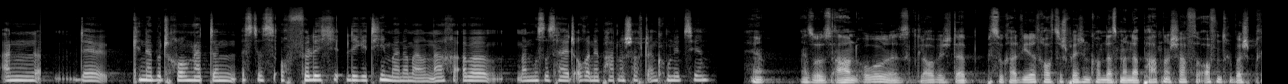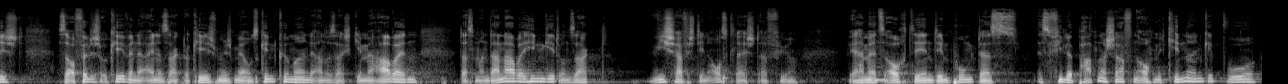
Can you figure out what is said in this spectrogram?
an der Kinderbetreuung hat, dann ist das auch völlig legitim, meiner Meinung nach. Aber man muss es halt auch in der Partnerschaft dann kommunizieren. Ja. Also das A und O, das glaube ich, da bist du gerade wieder drauf zu sprechen kommen, dass man in der Partnerschaft so offen drüber spricht. ist auch völlig okay, wenn der eine sagt, okay, ich will mich mehr ums Kind kümmern, der andere sagt, ich gehe mehr arbeiten, dass man dann aber hingeht und sagt, wie schaffe ich den Ausgleich dafür? Wir haben jetzt auch den, den Punkt, dass es viele Partnerschaften auch mit Kindern gibt, wo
